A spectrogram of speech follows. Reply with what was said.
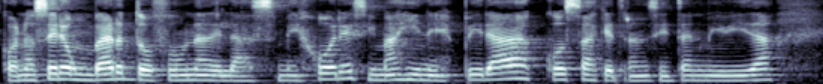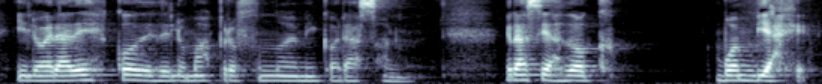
Conocer a Humberto fue una de las mejores y más inesperadas cosas que transité en mi vida y lo agradezco desde lo más profundo de mi corazón. Gracias, Doc. Buen viaje.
